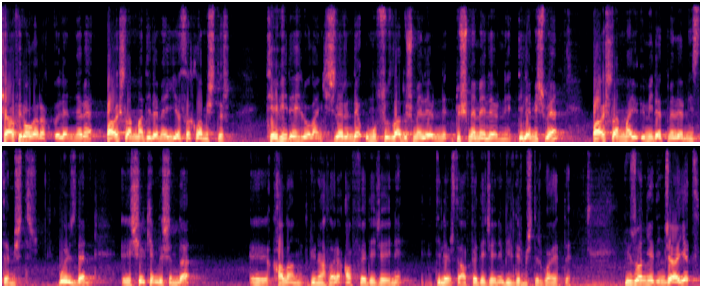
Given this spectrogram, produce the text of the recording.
kafir olarak ölenlere bağışlanma dilemeyi yasaklamıştır. Tevhid ehli olan kişilerin de umutsuzluğa düşmelerini, düşmemelerini dilemiş ve bağışlanmayı ümit etmelerini istemiştir. Bu yüzden e, şirkin dışında e, kalan günahları affedeceğini, dilerse affedeceğini bildirmiştir bu ayette. 117. ayet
